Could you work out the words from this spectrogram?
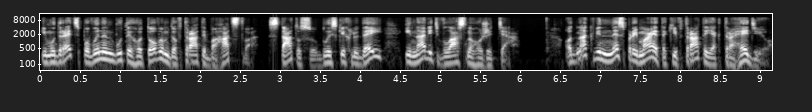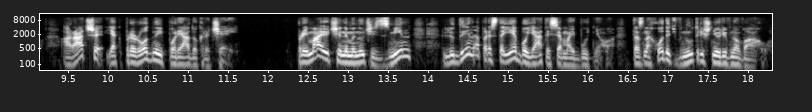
і мудрець повинен бути готовим до втрати багатства, статусу, близьких людей і навіть власного життя. Однак він не сприймає такі втрати як трагедію, а радше як природний порядок речей. Приймаючи неминучість змін, людина перестає боятися майбутнього та знаходить внутрішню рівновагу.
